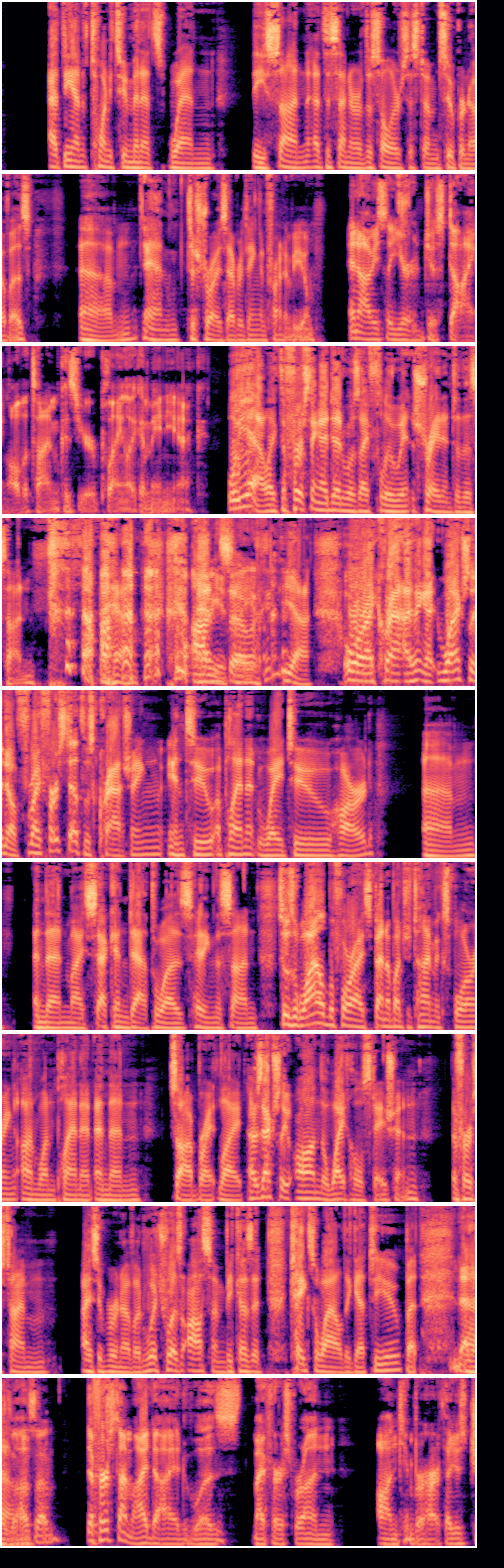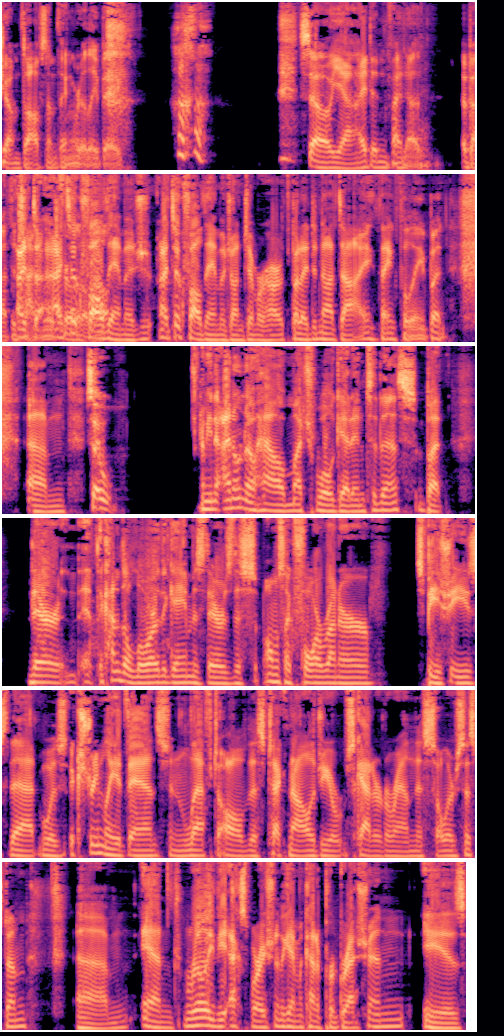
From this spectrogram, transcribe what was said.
at the end of 22 minutes when the sun at the center of the solar system supernovas um, and destroys everything in front of you. And obviously, you're just dying all the time because you're playing like a maniac. Well, yeah, like the first thing I did was I flew in, straight into the sun. And- And obviously. so, yeah. Or I cra- I think I, well, actually, no, for my first death was crashing into a planet way too hard. Um, and then my second death was hitting the sun. So it was a while before I spent a bunch of time exploring on one planet and then saw a bright light. I was actually on the Whitehole station the first time I supernovaed, which was awesome because it takes a while to get to you. But That is Um, awesome. The first time I died was my first run on Timber Hearth. I just jumped off something really big. so yeah, I didn't find out about the I, time. t- I took fall while. damage. I took fall damage on Timber Hearth, but I did not die, thankfully. But um, so, I mean, I don't know how much we'll get into this, but there, the kind of the lore of the game is there's this almost like forerunner species that was extremely advanced and left all of this technology scattered around this solar system. Um, and really, the exploration of the game and kind of progression is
